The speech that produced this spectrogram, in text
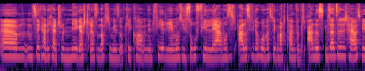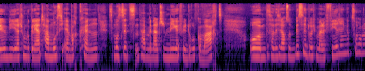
Ähm, deswegen hatte ich halt schon mega Stress und dachte mir so, okay, komm, in den Ferien muss ich so viel lernen, muss ich alles wiederholen, was wir gemacht haben, wirklich alles. Das einzelne Detail, was wir irgendwie in der Schule gelernt haben, muss ich einfach können. Es muss sitzen hat mir dann halt schon mega viel Druck gemacht. Und das hat sich dann auch so ein bisschen durch meine Ferien gezogen.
